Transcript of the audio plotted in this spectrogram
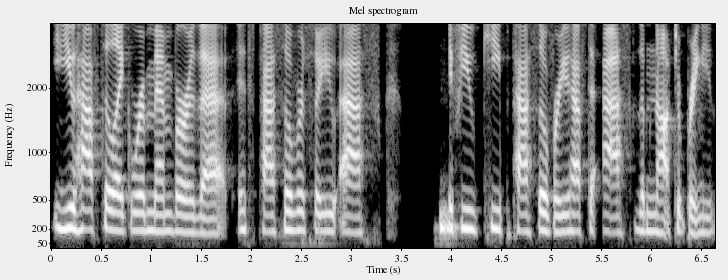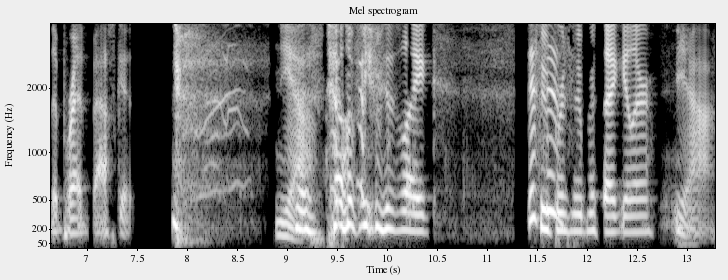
You have to like remember that it's Passover, so you ask if you keep Passover, you have to ask them not to bring you the bread basket Yeah. because Tel Aviv is like This super is super secular. Yeah.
